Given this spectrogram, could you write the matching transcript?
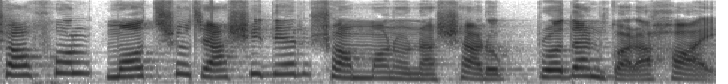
সফল মৎস্য চাষীদের সম্মাননা স্মারক প্রদান করা হয়।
